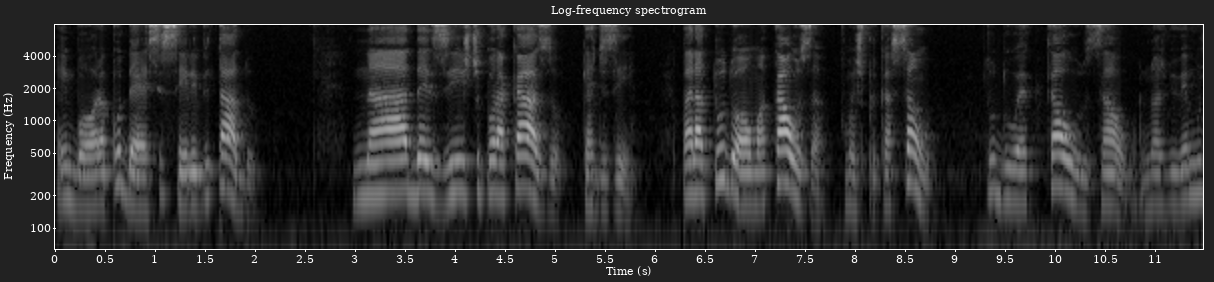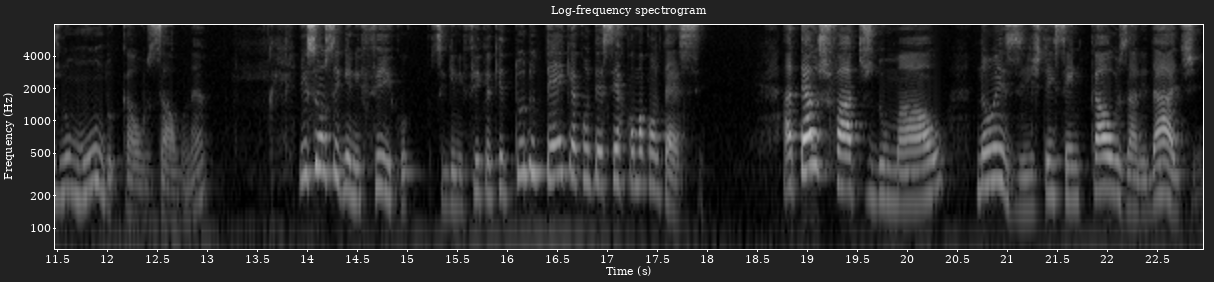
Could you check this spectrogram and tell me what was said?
embora pudesse ser evitado. Nada existe por acaso, quer dizer, para tudo há uma causa, uma explicação. Tudo é causal. Nós vivemos num mundo causal, né? Isso não significa, significa que tudo tem que acontecer como acontece. Até os fatos do mal não existem sem causalidade,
